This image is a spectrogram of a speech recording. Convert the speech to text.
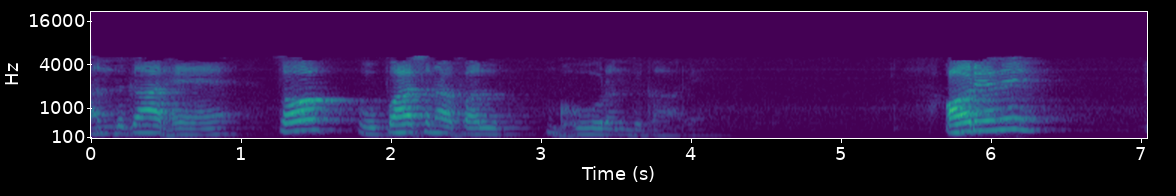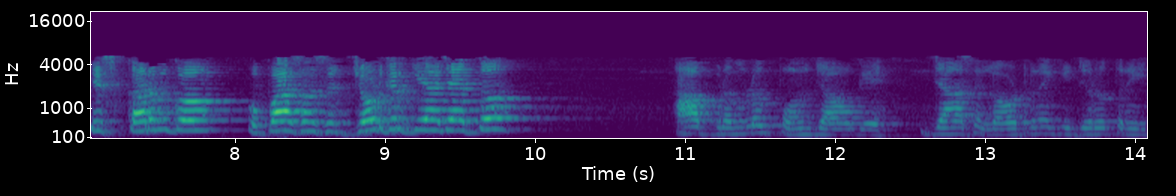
अंधकार है तो उपासना फल घोर अंधकार है। और यदि इस कर्म को उपासना से जोड़कर किया जाए तो आप ब्रह्मलोक पहुँच जाओगे, जहाँ से लौटने की ज़रूरत नहीं।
